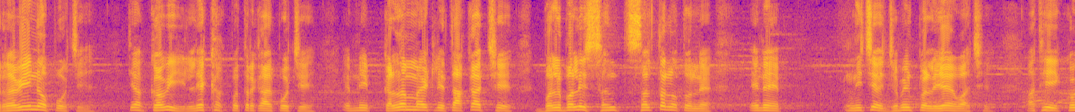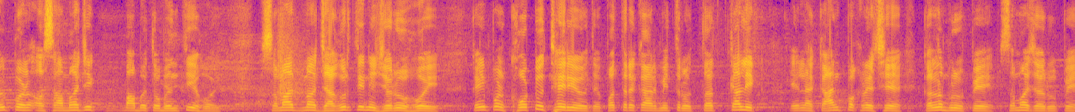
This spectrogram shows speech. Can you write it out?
રવિ ન પહોંચે, ત્યાં કવિ, લેખક, પત્રકાર પહોંચે. એમની કલમમાં એટલી તાકાત છે, ભલભલી સલ્તનતોને એને નીચે જમીન પર લઈ આવ્યા છે. આથી કોઈ પણ અસામાજિક બાબતો બનતી હોય, સમાજમાં જાગૃતિની જરૂર હોય, કંઈ પણ ખોટું થઈ રહ્યું હોય તો પત્રકાર મિત્રો તાત્કાલિક એના કાન પકડે છે કલમ રૂપે સમાચાર રૂપે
